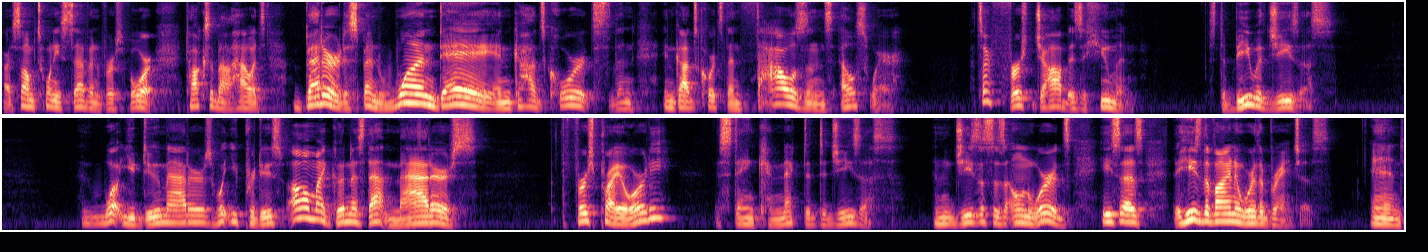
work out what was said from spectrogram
or Psalm 27 verse 4 talks about how it's better to spend one day in God's courts than in God's courts than thousands elsewhere. That's our first job as a human is to be with Jesus. What you do matters, what you produce, oh my goodness, that matters. But the first priority is staying connected to Jesus. In Jesus' own words, he says that he's the vine and we're the branches. And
